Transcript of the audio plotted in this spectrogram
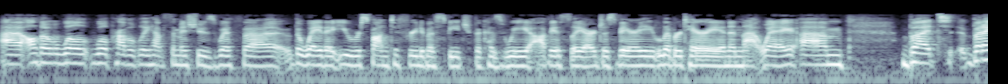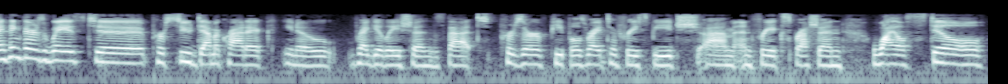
Uh, although we'll we'll probably have some issues with uh, the way that you respond to freedom of speech because we obviously are just very libertarian in that way. Um, but but I think there's ways to pursue democratic, you know, regulations that preserve people's right to free speech um, and free expression while still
